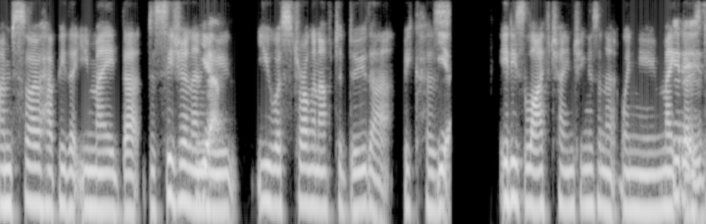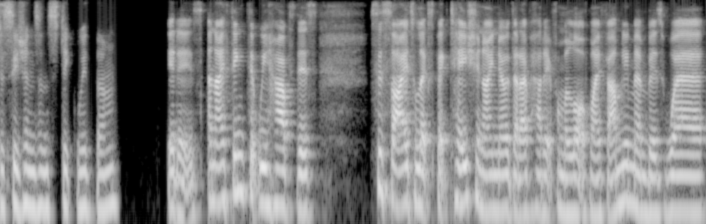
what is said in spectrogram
I'm so happy that you made that decision and Yeah. you you were strong enough to do that because Yeah. it is life changing, isn't it? When you make It those is. decisions and stick with them. It is. And I think that we have this societal expectation. I know that I've had it from a lot of my family members where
